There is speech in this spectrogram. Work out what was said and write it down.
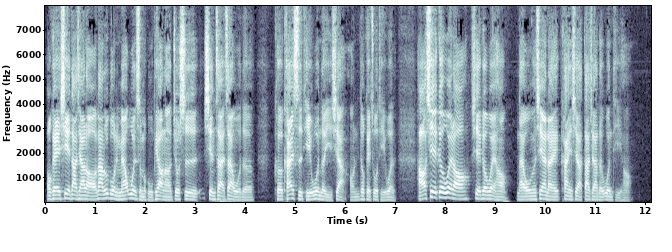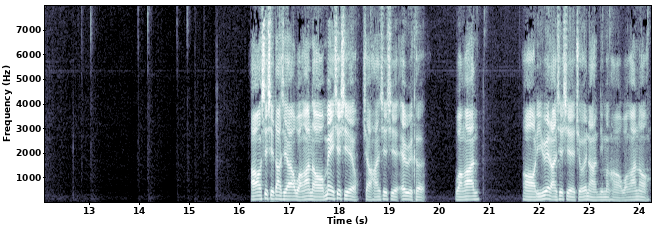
，OK，谢谢大家喽。那如果你们要问什么股票呢？就是现在在我的可开始提问的以下哦，你都可以做提问。好，谢谢各位喽，谢谢各位哈。来，我们现在来看一下大家的问题哈。好，谢谢大家，晚安哦。妹，谢谢小韩，谢谢 Eric，晚安。哦，李月兰，谢谢九月娜，你们好，晚安哦，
